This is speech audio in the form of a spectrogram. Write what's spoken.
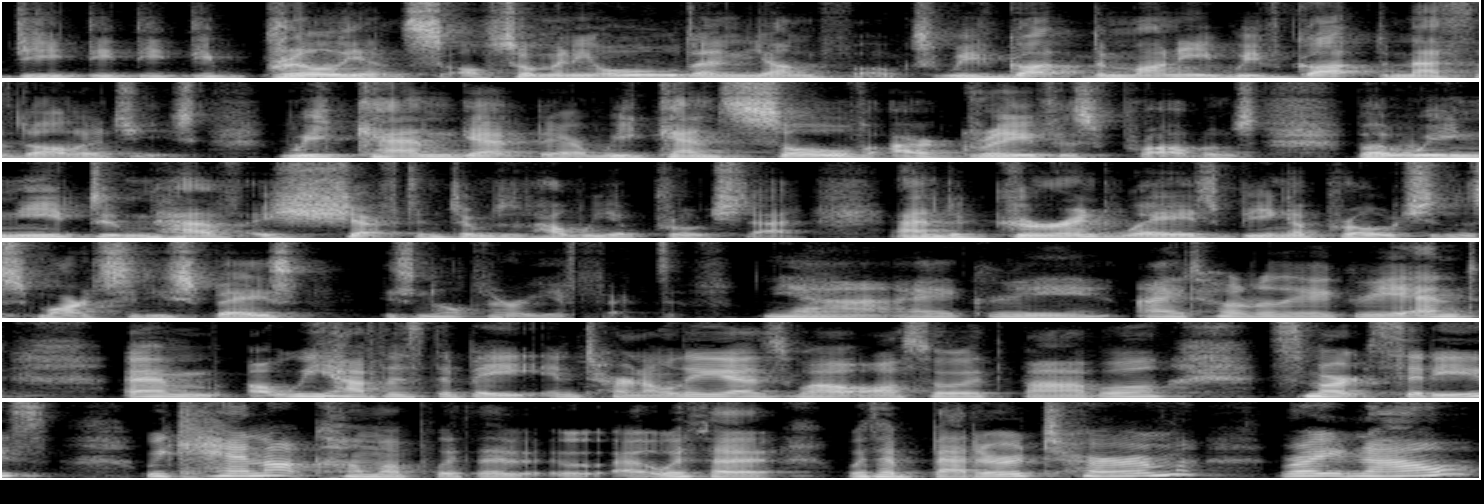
the, the, the, the, brilliance of so many old and young folks. We've got the money, we've got the methodologies. We can get there. We can solve our gravest problems, but we need to have a shift in terms of how we approach that. And the current ways being approached in the smart city space is not very effective. Yeah, I agree. I totally agree. And um, we have this debate internally as well, also with Bable, smart cities. We cannot come up with a uh, with a with a better term right now.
